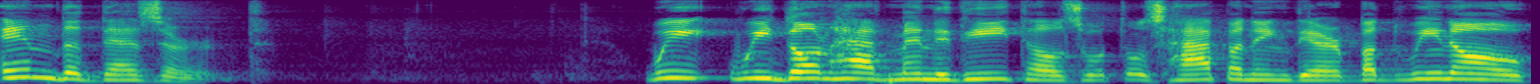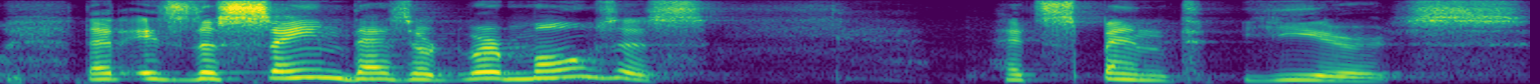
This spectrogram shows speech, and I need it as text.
in the desert. We, we don't have many details what was happening there, but we know that it's the same desert where Moses had spent years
